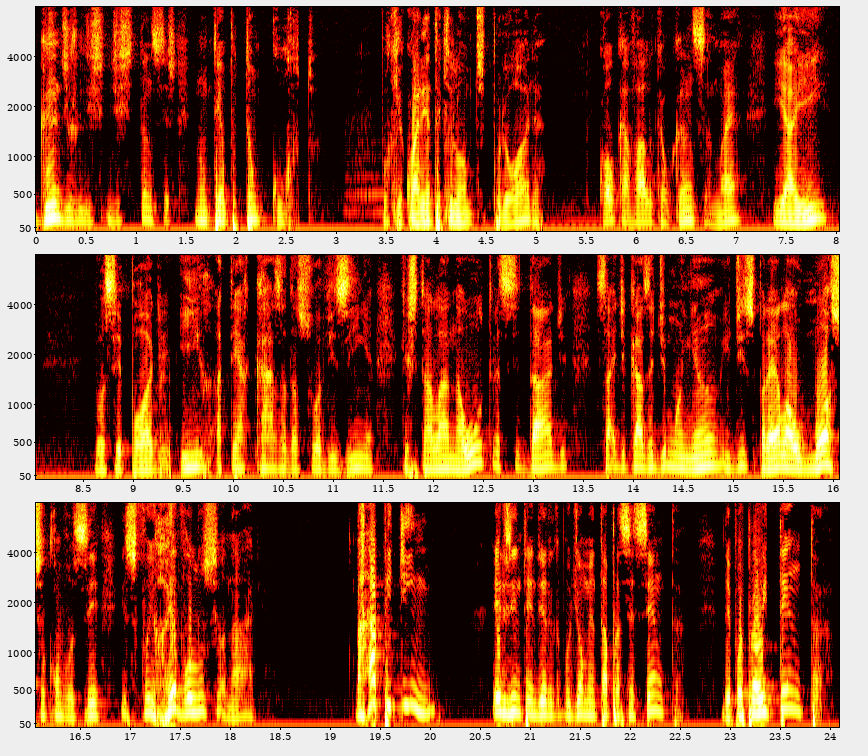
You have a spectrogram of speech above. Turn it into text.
grandes distâncias num tempo tão curto. Porque 40 km por hora, qual cavalo que alcança, não é? E aí você pode ir até a casa da sua vizinha, que está lá na outra cidade, sai de casa de manhã e diz para ela: almoço com você. Isso foi revolucionário. Mas rapidinho, eles entenderam que podia aumentar para 60, depois para 80.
